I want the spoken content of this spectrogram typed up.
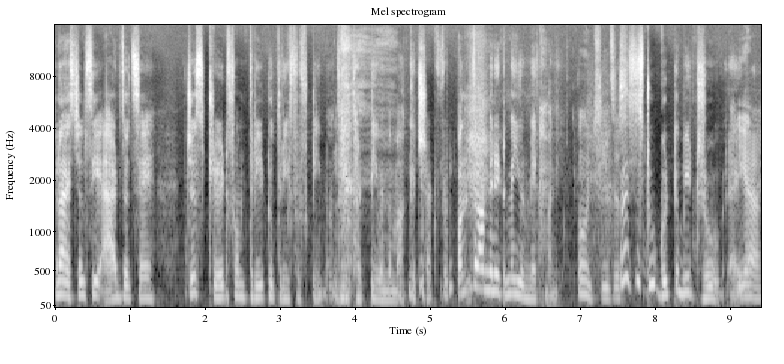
you know, I still see ads that say, just trade from 3 to 315 or 330 when the market shut. For 15 minute mein you'll make money. Oh Jesus. This is too good to be true, right? Yeah.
